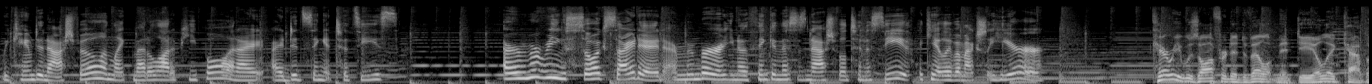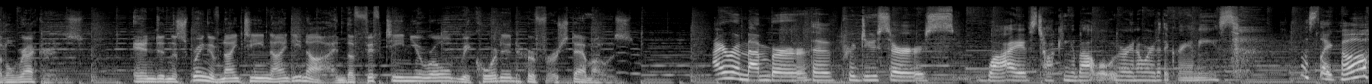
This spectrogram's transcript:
we came to Nashville and like met a lot of people and I, I did sing at Tootsie's. I remember being so excited. I remember, you know, thinking this is Nashville, Tennessee. I can't believe I'm actually here. Carrie was offered a development deal at Capitol Records. And in the spring of 1999, the 15 year old recorded her first demos. I remember the producers' wives talking about what we were going to wear to the Grammys. I was like, huh?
